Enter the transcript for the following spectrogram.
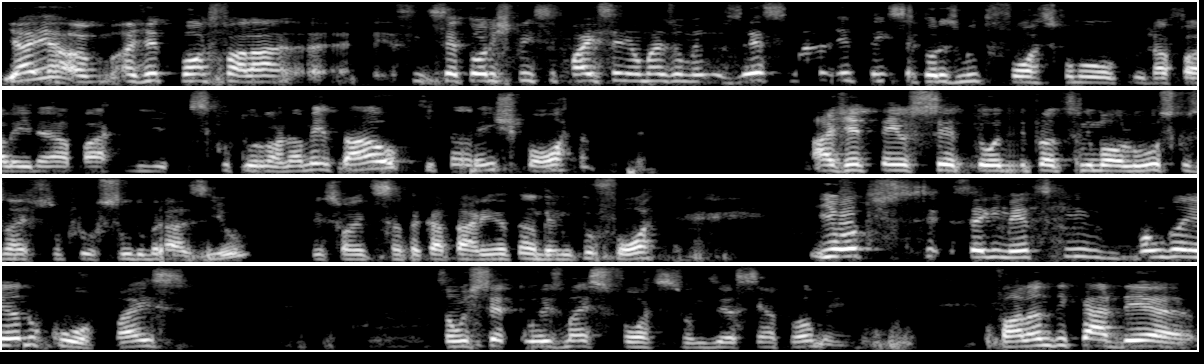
E aí a, gente pode falar, assim, setores principais seriam mais ou menos esses, mas a gente tem setores muito fortes, como eu já falei, né, a parte de piscicultura ornamental, que também exporta. A gente tem o setor de produção de moluscos né, para o sul do Brasil, principalmente Santa Catarina também muito forte, e outros segmentos que vão ganhando corpo, mas são os setores mais fortes, vamos dizer assim, atualmente. Falando de cadeia,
